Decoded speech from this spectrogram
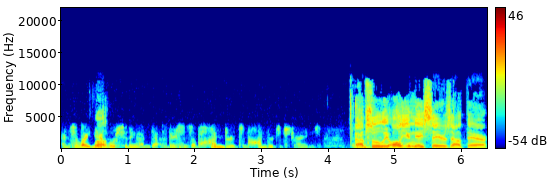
And so right now Well- we're sitting on databases of hundreds and hundreds of strains. Absolutely. All you naysayers out there,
